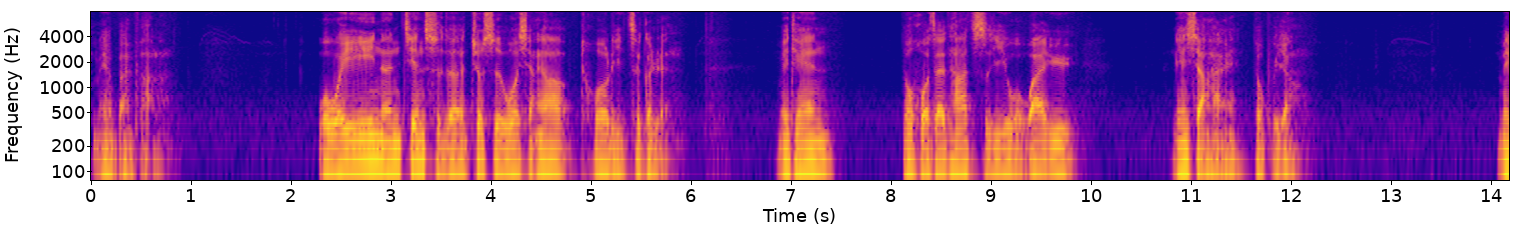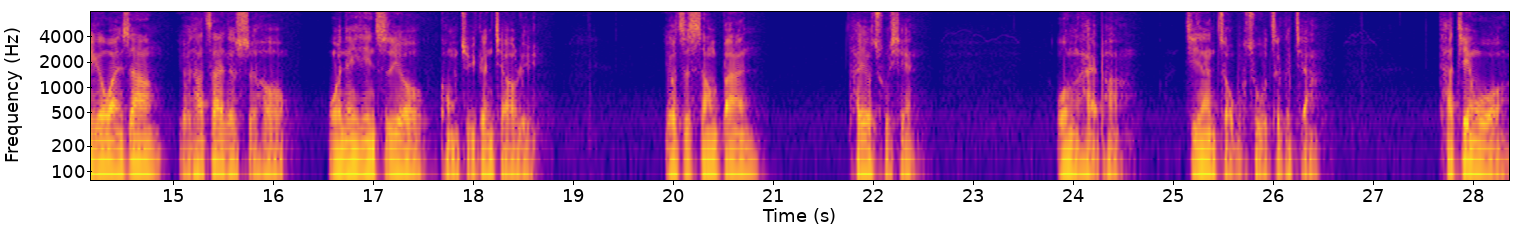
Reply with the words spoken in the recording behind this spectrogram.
没有办法了。我唯一能坚持的就是我想要脱离这个人，每天都活在他质疑我外遇，连小孩都不要。每个晚上有他在的时候，我内心只有恐惧跟焦虑。有次上班，他又出现。我很害怕，既然走不出这个家。他见我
